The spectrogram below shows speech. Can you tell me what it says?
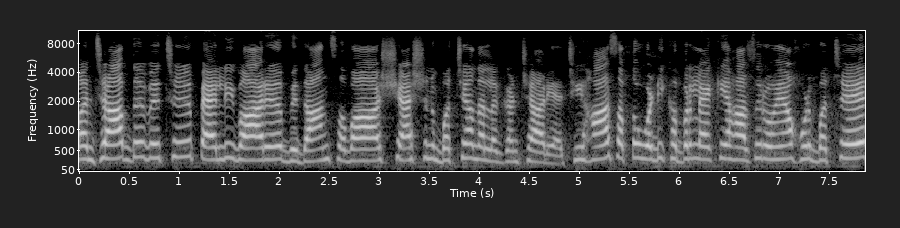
ਪੰਜਾਬ ਦੇ ਵਿੱਚ ਪਹਿਲੀ ਵਾਰ ਵਿਧਾਨ ਸਭਾ ਸੈਸ਼ਨ ਬੱਚਿਆਂ ਦਾ ਲੱਗਣ ਜਾ ਰਿਹਾ ਹੈ। ਜੀ ਹਾਂ, ਸਭ ਤੋਂ ਵੱਡੀ ਖਬਰ ਲੈ ਕੇ ਹਾਜ਼ਰ ਹੋਏ ਹਾਂ। ਹੁਣ ਬੱਚੇ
